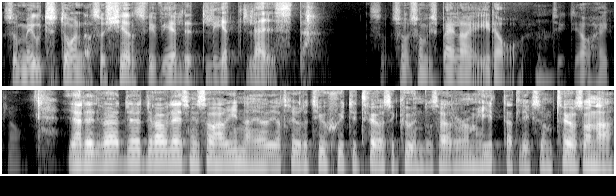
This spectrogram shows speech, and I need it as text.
som motståndare så känns vi väldigt lättlästa. Som, som, vi spelar idag, tyckte jag helt klart. Ja, det var, det, det var väl det som vi sa här innan. Jag, jag tror det tog 72 sekunder så hade de hittat liksom två sådana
